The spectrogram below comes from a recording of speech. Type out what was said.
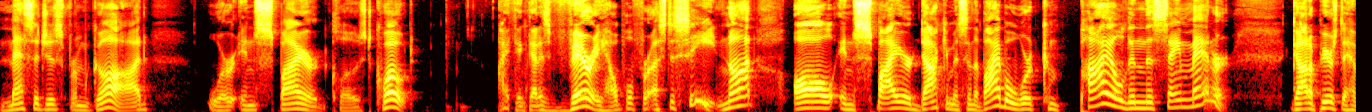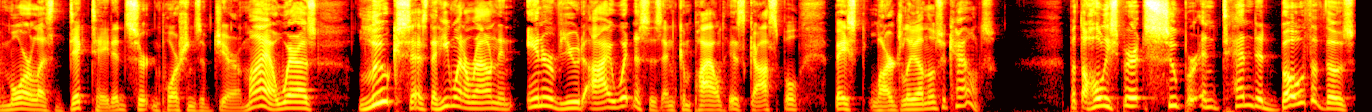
messages from God were inspired. Closed quote. I think that is very helpful for us to see. Not all inspired documents in the Bible were compiled in the same manner. God appears to have more or less dictated certain portions of Jeremiah, whereas Luke says that he went around and interviewed eyewitnesses and compiled his gospel based largely on those accounts. But the Holy Spirit superintended both of those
